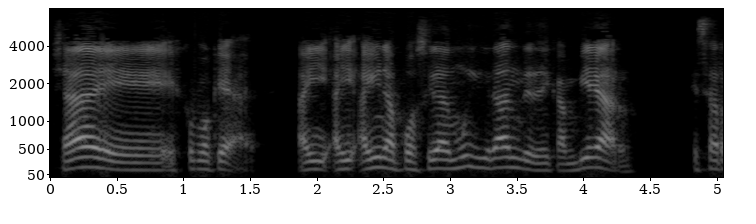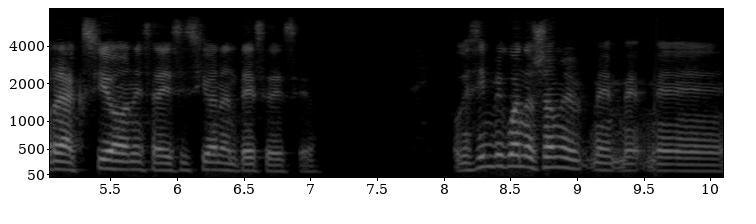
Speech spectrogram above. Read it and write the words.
ya eh, es como que hay, una posibilidad muy grande de cambiar esa reacción, esa decisión ante ese deseo. Porque siempre y cuando yo me,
